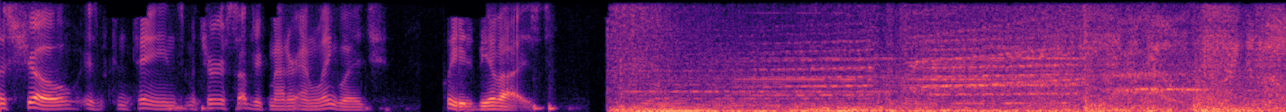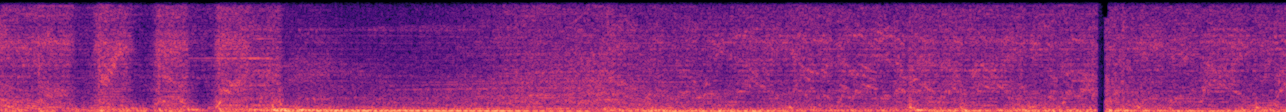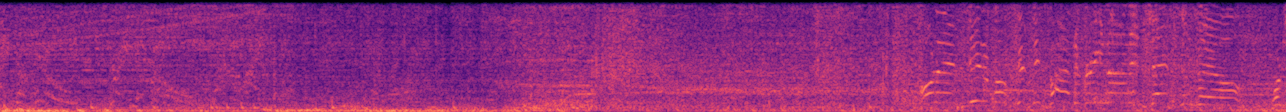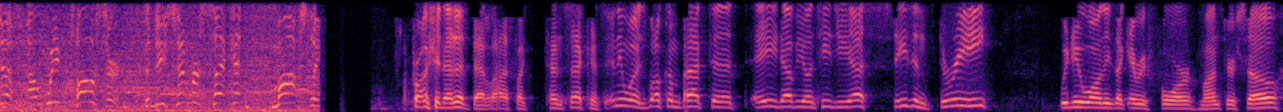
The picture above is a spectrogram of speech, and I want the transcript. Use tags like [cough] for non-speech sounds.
this show is contains mature subject matter and language. Please be advised. Probably should edit that last like 10 seconds. Anyways, welcome back to AEW and TGS Season 3. We do one of these like every four months or so.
